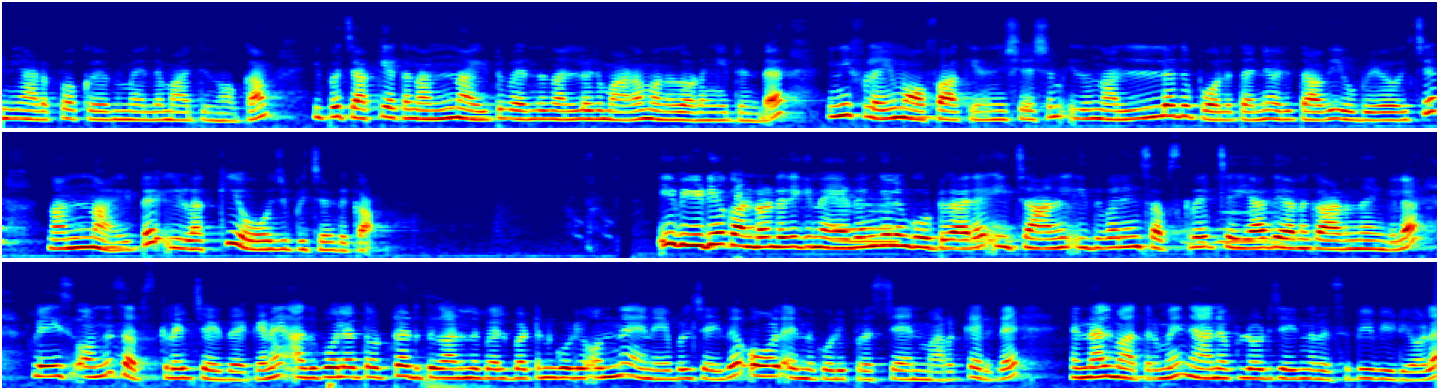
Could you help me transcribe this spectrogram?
ഇനി അടപ്പൊക്കെ ഒന്ന് മെല്ലെ മാറ്റി നോക്കാം. ഇപ്പോൾ ചക്കയൊക്കെ നന്നായിട്ട് വെന്ത് നല്ലൊരു മണം വന്ന് തുടങ്ങിയിട്ടുണ്ട്. ഇനി ഫ്ലെയിം ഓഫ് ആക്കിയതിനു ശേഷം ഇത് നല്ലതുപോലെ തന്നെ ഒരു തവി ഉപയോഗിച്ച് നന്നായിട്ട് ഇളക്കി യോജിപ്പിച്ചെടുക്കാം. ഈ വീഡിയോ കണ്ടുകൊണ്ടിരിക്കുന്ന ഏതെങ്കിലും കൂട്ടുകാർ ഈ ചാനൽ ഇതുവരെയും സബ്സ്ക്രൈബ് ചെയ്യാതെയാണ് കാണുന്നതെങ്കിൽ പ്ലീസ് ഒന്ന് സബ്സ്ക്രൈബ് ചെയ്തേക്കണേ. അതുപോലെ തൊട്ടടുത്ത് കാണുന്ന ബെൽ ബട്ടൺ കൂടി ഒന്ന് എനേബിൾ ചെയ്ത് ഓൾ എന്ന് കൂടി പ്രസ് ചെയ്യാൻ മറക്കരുത്. എന്നാൽ മാത്രമേ ഞാൻ അപ്ലോഡ് ചെയ്യുന്ന റെസിപ്പി വീഡിയോകൾ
